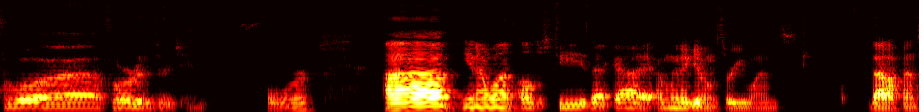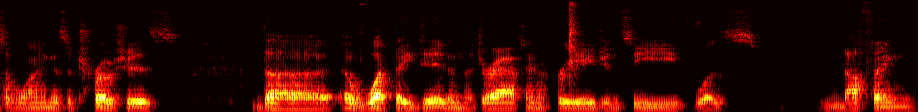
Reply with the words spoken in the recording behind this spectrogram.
four, four and thirteen. Four. Uh, you know what? I'll just be that guy. I'm gonna give them three wins. That offensive line is atrocious. The uh, what they did in the draft and a free agency was nothing.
